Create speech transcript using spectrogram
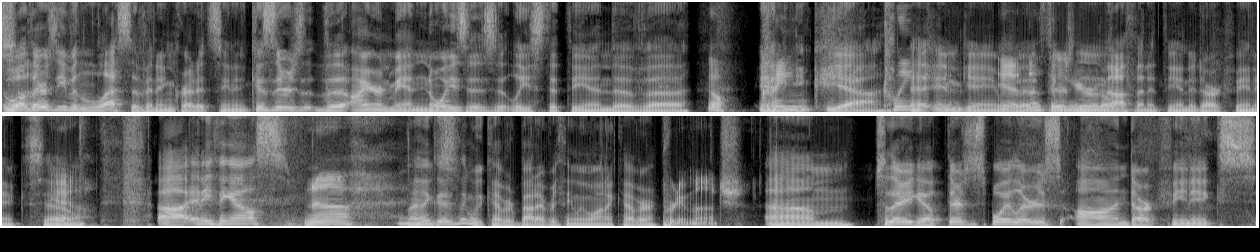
Well, there's even less of an in credit scene because there's the Iron Man noises at least at the end of uh, Oh, in- clink, yeah, clink. Endgame. Yeah, but nothing there's here at all. nothing at the end of Dark Phoenix. So, Yeah. uh, anything else? Nah, I think I think we covered about everything we want to cover. pretty much. Um, so there you go. There's the spoilers on Dark Phoenix.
